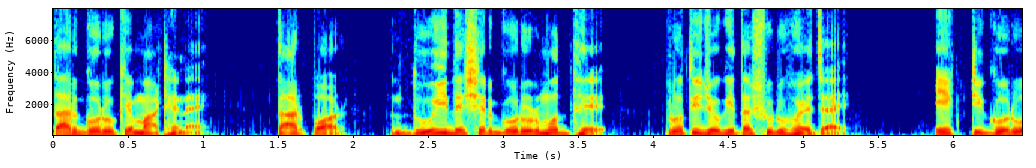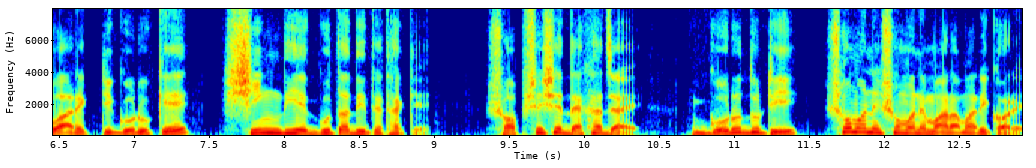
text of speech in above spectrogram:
তার গরুকে মাঠে নেয়। তারপর, দুই দেশের গরুর মধ্যে প্রতিযোগিতা শুরু হয়ে যায়। একটি গরু আরেকটি গরুকে শিং দিয়ে গুতা দিতে থাকে। সবশেষে দেখা যায় গরু দুটি সমানে সমানে মারামারি করে।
